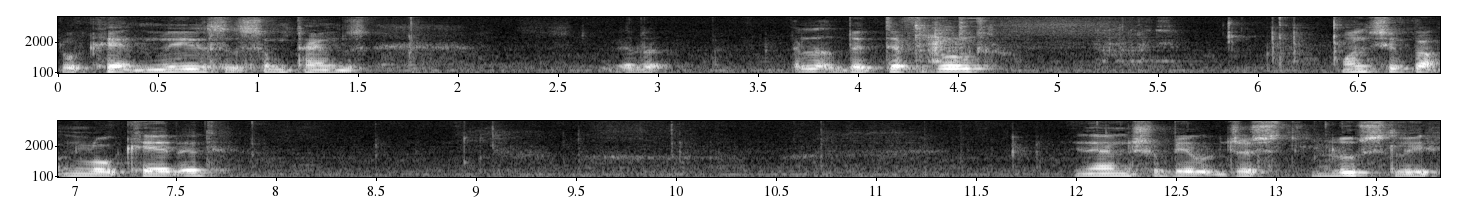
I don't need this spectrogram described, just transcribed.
locating these is sometimes a, a little bit difficult. Once you've got them located, you then should be able to just loosely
